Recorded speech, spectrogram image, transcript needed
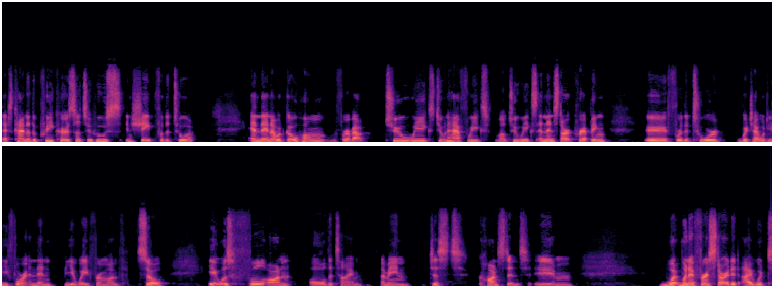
that's kind of the precursor to who's in shape for the tour and then i would go home for about two weeks two and a half weeks well two weeks and then start prepping uh, for the tour which i would leave for and then be away for a month. So it was full on all the time. I mean just constant. Um, what when I first started, I would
